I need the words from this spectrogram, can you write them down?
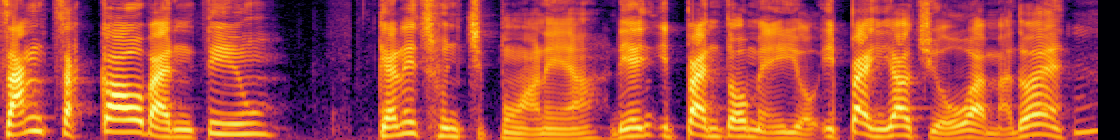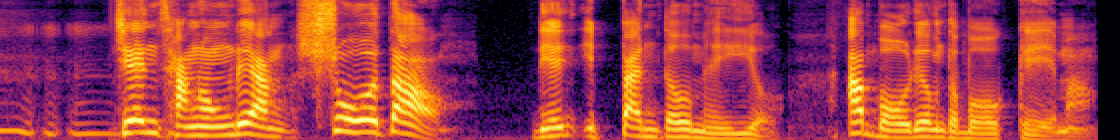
涨十九万张，给你存一半呢，连一半都没有，一半也要九万嘛，对不对？今天长隆量说到连一半都没有，啊，无量都无给嘛。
